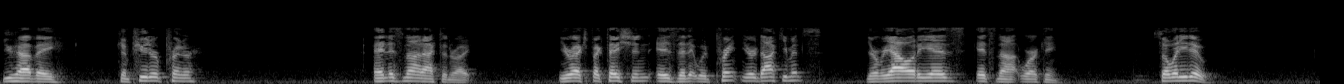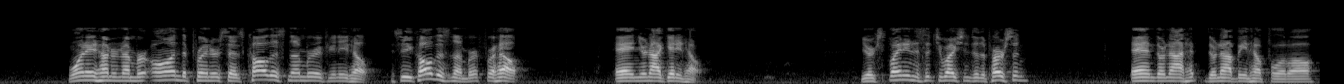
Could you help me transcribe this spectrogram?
you have a computer printer and it's not acting right. Your expectation is that it would print your documents. Your reality is it's not working. So what do you do? 1 800 number on the printer says, call this number if you need help. So you call this number for help, and you're not getting help. You're explaining the situation to the person, and they're not, they're not being helpful at all.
